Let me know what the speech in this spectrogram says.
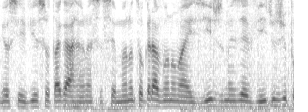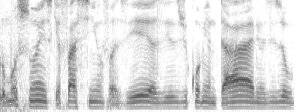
Meu serviço eu tá agarrando essa semana, eu tô gravando mais vídeos, mas é vídeos de promoções, que é facinho fazer, às vezes de comentário, às vezes eu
